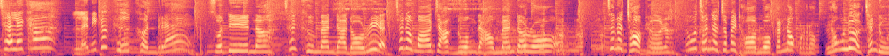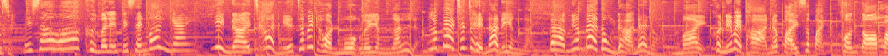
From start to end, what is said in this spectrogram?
เชิญเลยค่ะ และนี่ก็คือคนแรก สวัสดีนะ ฉันคือแมนดาดอเรียนฉันน่ะมาจากดวงดาวแมนดาโรฉันน่ะชอบเธอนะ แต่ว่าฉันอยากจะไปถอดหมวกกันน็อกหรอก ลองเลือกฉันดูสิ ไม่ทราบว่าคุณมาเลฟิเซนต์ว่าไง นี่นายชาติเนี้ยจะไม่ถอดหมวกเลยอย่างนั้นเหรอ แล้วแม่ฉันจะเห็นหน้าได้ยังไง แบบเนี้ยแม่ต้องด่าแน่นอน ไม่ คนนี้ไม่ผ่านนะไปซะไป คนต่อไป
